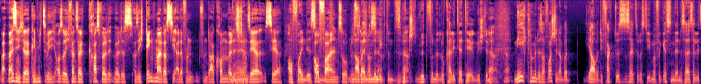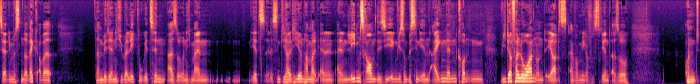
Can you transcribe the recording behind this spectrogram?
Weiß ich nicht, da kenne ich mich zu wenig aus, aber ich fand es halt krass, weil, weil das, also ich denke mal, dass die alle von, von da kommen, weil das schon sehr, sehr auffallend ist. Auffallend so. Nah beieinander liegt und das wird, ja. wird von der Lokalität her irgendwie stimmen. Ja, ja. Nee, ich kann mir das auch vorstellen, aber ja, aber de facto ist es halt so, dass die immer vergessen werden. Das heißt halt jetzt ja, die müssen da weg, aber dann wird ja nicht überlegt, wo geht's hin. Also, und ich meine, jetzt sind die halt hier und haben halt einen, einen Lebensraum, den sie irgendwie so ein bisschen ihren eigenen konnten, wieder verloren und ja, das ist einfach mega frustrierend. Also, und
